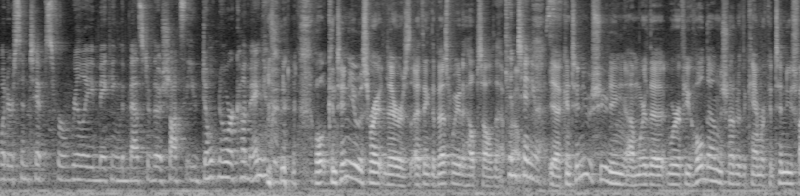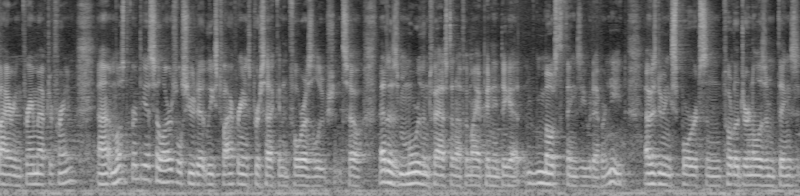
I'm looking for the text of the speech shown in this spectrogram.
what are some tips for really making the best of those shots that you don't know are coming? well, continuous right there is, I think, the best way to help solve that problem. Continuous. Yeah, continuous shooting, um, where the where if you hold down the shutter, the camera continues firing frame after frame. Uh, most of our DSLRs will shoot at least five frames per second in full resolution, so that is more than fast enough, in my opinion, to get most things you would ever need. I was doing sports and photojournalism things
